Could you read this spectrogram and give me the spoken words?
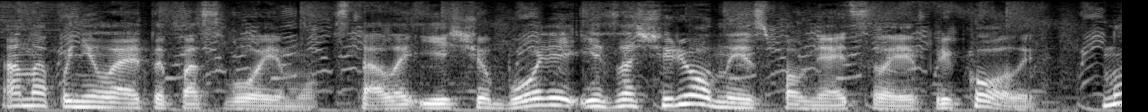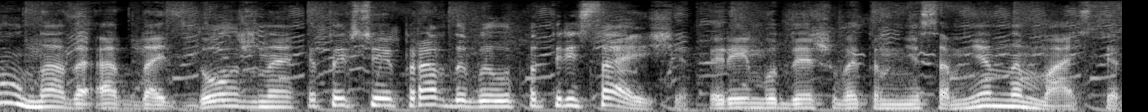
она поняла это по-своему. Стала еще более изощренно исполнять свои приколы. Ну, надо отдать должное, это все и правда было потрясающе. Рейнбо Дэш в этом несомненно мастер.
